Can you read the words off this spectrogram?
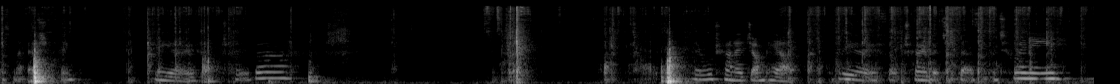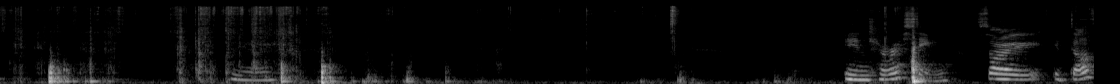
That's my actual thing. Leo October. They're all trying to jump out. Leo for October 2020. Leo. Interesting. So it does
